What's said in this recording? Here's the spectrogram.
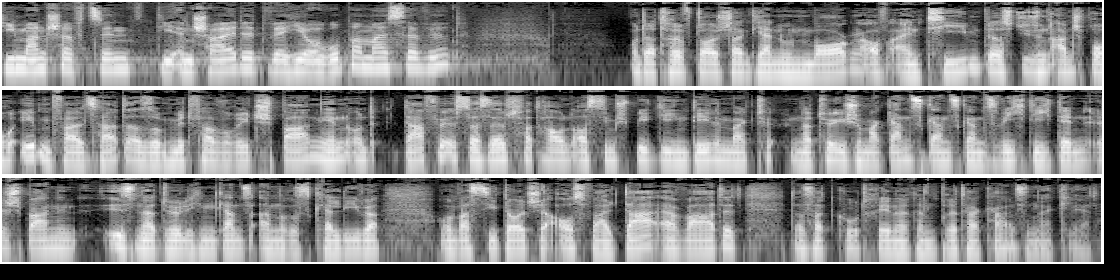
die Mannschaft sind, die entscheidet, wer hier Europameister wird. Und da trifft Deutschland ja nun morgen auf ein Team, das diesen Anspruch ebenfalls hat, also mit Favorit Spanien. Und dafür ist das Selbstvertrauen aus dem Spiel gegen Dänemark natürlich schon mal ganz, ganz, ganz wichtig. Denn Spanien ist natürlich ein ganz anderes Kaliber. Und was die deutsche Auswahl da erwartet, das hat Co-Trainerin Britta Carlsen erklärt.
